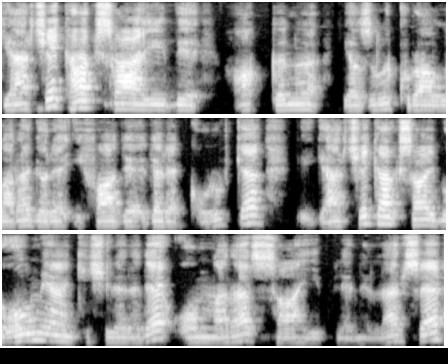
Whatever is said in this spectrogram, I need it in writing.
Gerçek hak sahibi hakkını yazılı kurallara göre ifade ederek korurken gerçek hak sahibi olmayan kişilere de onlara sahiplenirlerse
